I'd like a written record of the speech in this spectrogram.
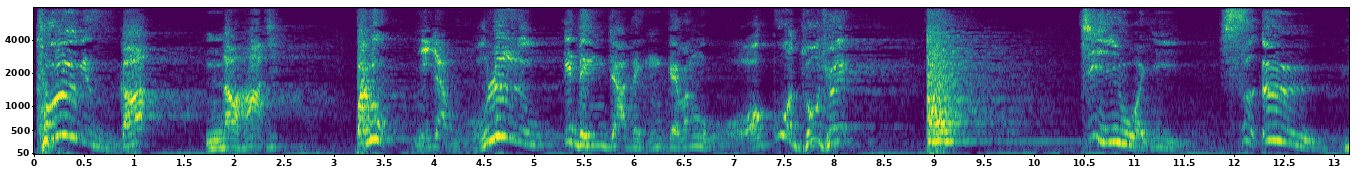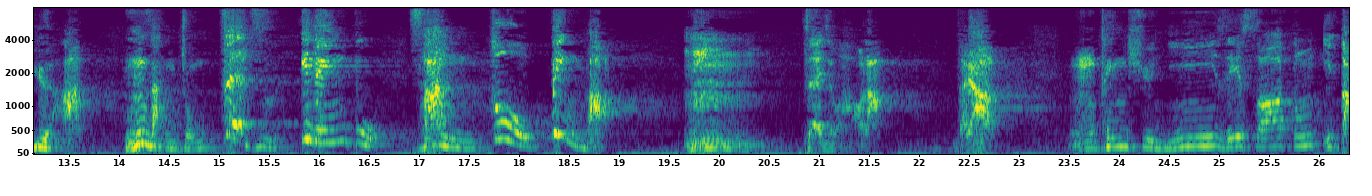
可的自个闹下去，不过你要无论如何。一定家定该往我国做去的，几月一十二月二，五当中这次一定不上做兵法。嗯，这就好了。怎样？我听说你在山东一带，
